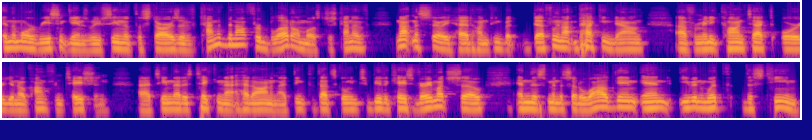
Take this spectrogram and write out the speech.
in the more recent games, we've seen that the Stars have kind of been out for blood almost, just kind of not necessarily head hunting, but definitely not backing down uh, from any contact or, you know, confrontation. A team that is taking that head on. And I think that that's going to be the case very much so in this Minnesota Wild game and even with this team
